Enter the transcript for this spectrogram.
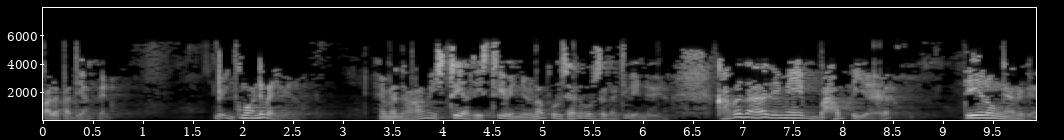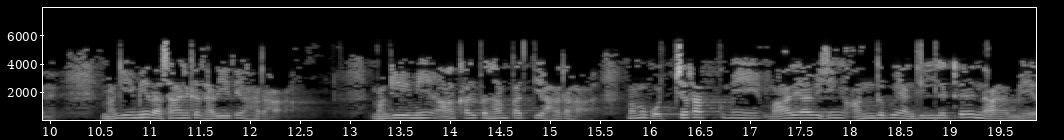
ඵලපදියක් වෙනවා. ඒක ඉක්මවන්න බැරි වෙනවා. හැමදාම ස්ත්‍රියට ස්ත්‍රී වෙන්න වෙනවා පුරුෂයාට පුරුෂ ගති වෙන්න වෙනවා. කවදා හරි මේ භවය තේරුම් අරගෙන මගේ මේ රසායනික ශරීරය හරහා මගේ මේ ආකල්ප සම්පත්තිය හරහා මම කොච්චරක් මේ මායාව විසින් අන්දපු ඇඳිල්ලට මේ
